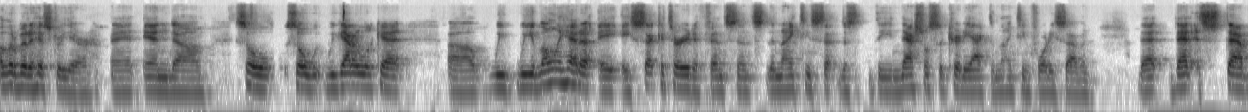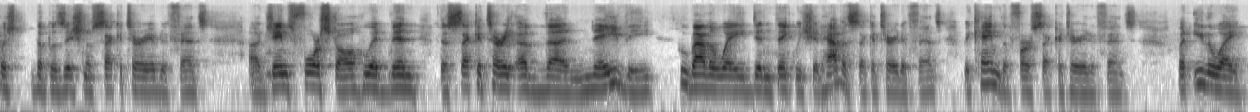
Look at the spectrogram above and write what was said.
a little bit of history there, and and um, so so we got to look at uh, we, we've only had a, a, a, Secretary of Defense since the 19, the, the National Security Act of 1947 that, that established the position of Secretary of Defense. Uh, James Forrestal, who had been the Secretary of the Navy, who, by the way, didn't think we should have a Secretary of Defense, became the first Secretary of Defense. But either way,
